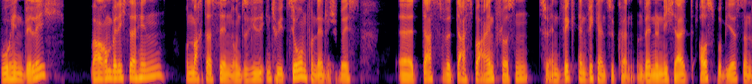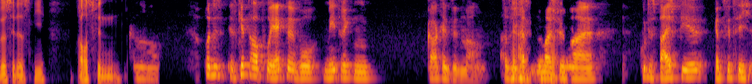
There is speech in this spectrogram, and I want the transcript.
wohin will ich? Warum will ich dahin? Und macht das Sinn? Und diese Intuition, von der du sprichst, äh, das wird das beeinflussen, zu entwick entwickeln zu können. Und wenn du nicht halt ausprobierst, dann wirst du das nie rausfinden. Genau. Und es, es gibt auch Projekte, wo Metriken gar keinen Sinn machen. Also ich hatte zum Beispiel mal gutes Beispiel, ganz witzig,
